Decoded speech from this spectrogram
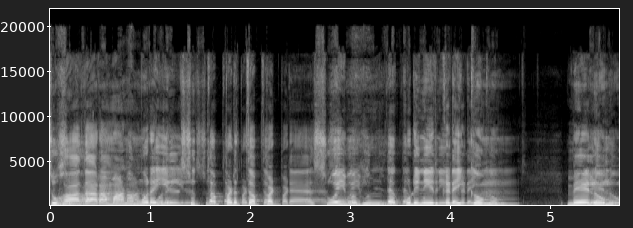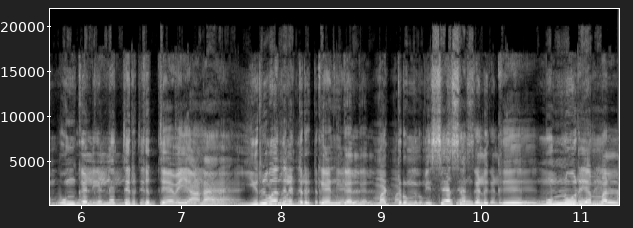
சுகாதாரமான முறையில் சுத்தப்படுத்தப்பட்ட சுவை மிகுந்த குடிநீர் கிடைக்கும். மேலும் உங்கள் இல்லத்திற்கு தேவையான இருபது லிட்டர் கேன்கள் மற்றும் விசேஷங்களுக்கு முன்னூறு எம்எல்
